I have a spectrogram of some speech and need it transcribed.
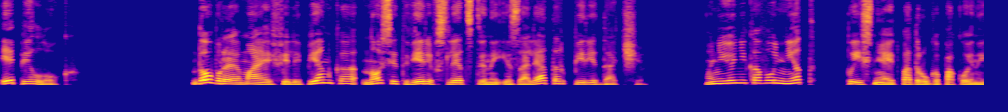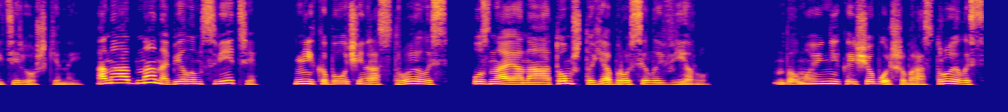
Эпилог. Добрая Майя Филипенко носит Вере в следственный изолятор передачи. «У нее никого нет», — поясняет подруга покойной Терешкиной. «Она одна на белом свете. Ника бы очень расстроилась, узная она о том, что я бросила Веру. Думаю, Ника еще больше бы расстроилась,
